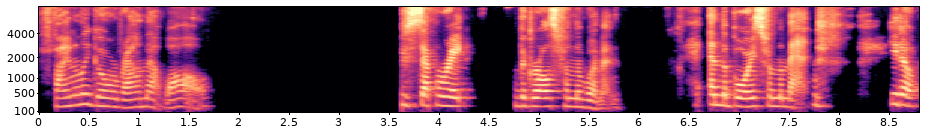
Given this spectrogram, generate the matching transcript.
finally go around that wall to separate the girls from the women and the boys from the men? You know,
